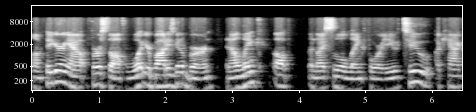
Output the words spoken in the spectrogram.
on figuring out, first off, what your body's going to burn, and I'll link up a nice little link for you to a, cal-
